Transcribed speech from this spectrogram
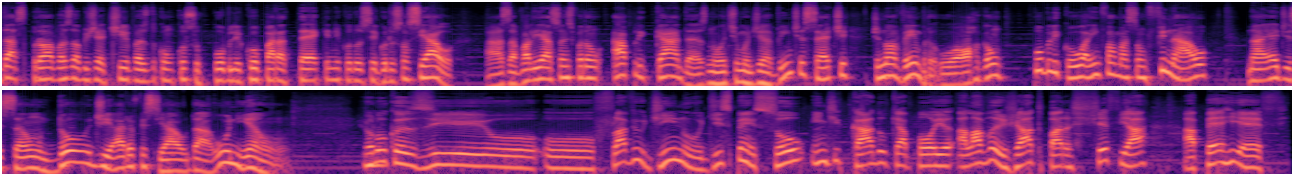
das provas objetivas do concurso público para técnico do Seguro Social. As avaliações foram aplicadas no último dia 27 de novembro. O órgão publicou a informação final na edição do Diário Oficial da União. João Lucas e o, o, Flávio Dino dispensou indicado que apoia a Lava Jato para chefiar a PRF.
